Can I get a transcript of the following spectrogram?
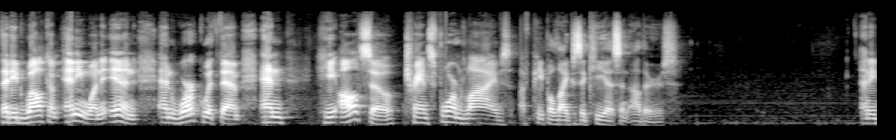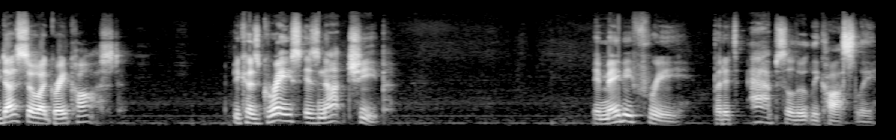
that he'd welcome anyone in and work with them. And he also transformed lives of people like Zacchaeus and others. And he does so at great cost. Because grace is not cheap. It may be free, but it's absolutely costly.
